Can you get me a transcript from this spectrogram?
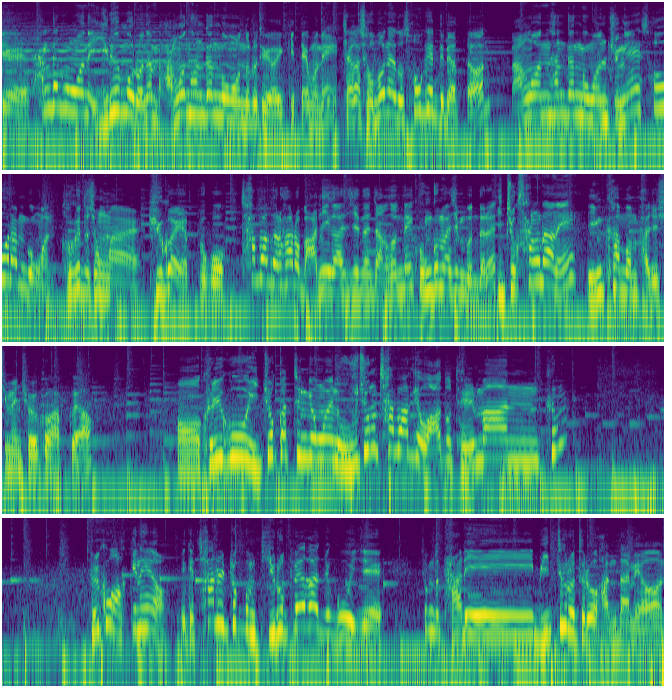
이제 한강공원의 이름으로는 망원 한강공원으로 되어 있기 때문에 제가 저번에도 소개드렸던 망원 한강공원 중에 서울암공원 거기도 정말 뷰가 예쁘고 차박을 하러 많이 가시는 장소인데 궁금하신 분들은 이쪽 상단에 링크 한번 봐주시면 좋을 것 같고요. 어 그리고 이쪽 같은 경우에는 우중 차박에 와도 될 만큼 될 것 같긴 해요. 이렇게 차를 조금 뒤로 빼가지고 이제 좀 더 다리 밑으로 들어간다면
